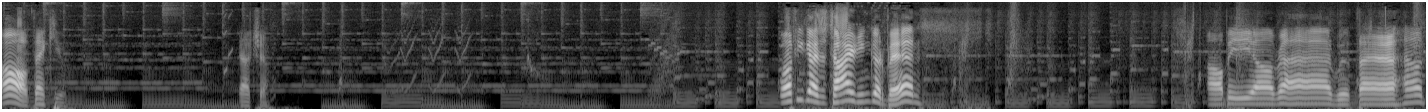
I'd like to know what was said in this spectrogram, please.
Oh, thank you. Gotcha. Well, if you guys are tired, you can go to bed. I'll be alright without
